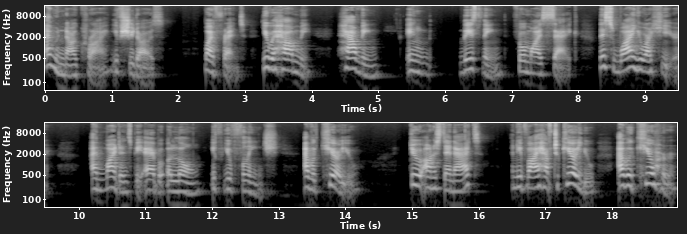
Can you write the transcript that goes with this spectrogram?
I will not cry if she does. My friend, you will help me, helping in this thing for my sake. That's why you are here. I mightn't be able alone if you flinch. I will kill you. Do you understand that? And if I have to kill you, I will kill her,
